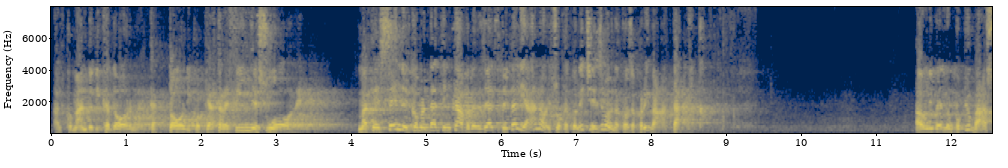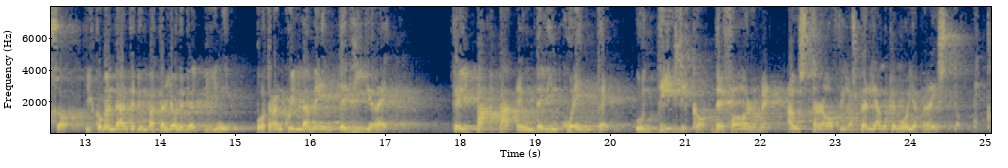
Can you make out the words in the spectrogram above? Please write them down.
Al comando di Cadorna, cattolico, che ha tre figlie suore, ma che essendo il comandante in capo dell'esercito italiano, il suo cattolicesimo è una cosa privata. Ecco. A un livello un po' più basso, il comandante di un battaglione di alpini può tranquillamente dire che il Papa è un delinquente, un tisico, deforme, austrofilo, speriamo che muoia presto. Ecco.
